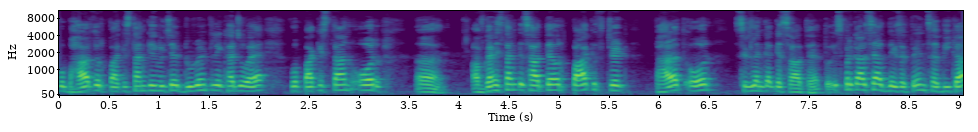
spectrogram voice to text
वो भारत और पाकिस्तान के बीच है। डूरेंट रेखा जो है, वो पाकिस्तान और अफ़गानिस्तान के साथ है और पाक स्टेट भारत और श्रीलंका के साथ है। तो इस प्रकार से आप देख सकते हैं इन सभी का।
